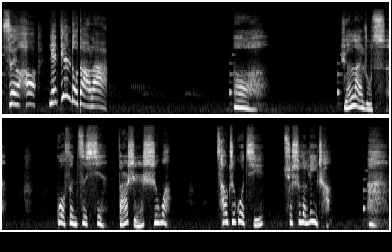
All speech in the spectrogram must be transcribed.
最后，连店都倒了。哦，原来如此。过分自信反而使人失望，操之过急却失了立场。唉，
